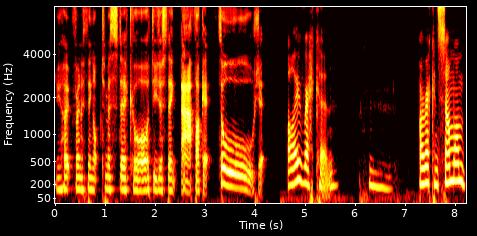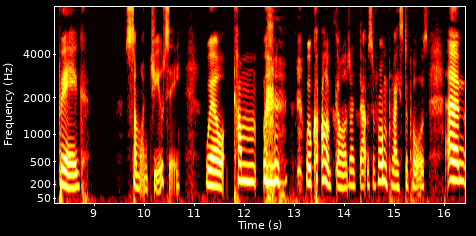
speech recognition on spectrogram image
Do you hope for anything optimistic or do you just think, ah, fuck it. It's all shit. I reckon. Hmm, I reckon someone big, someone juicy, will come. will co- oh god, I, that was the wrong place to pause. Um,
